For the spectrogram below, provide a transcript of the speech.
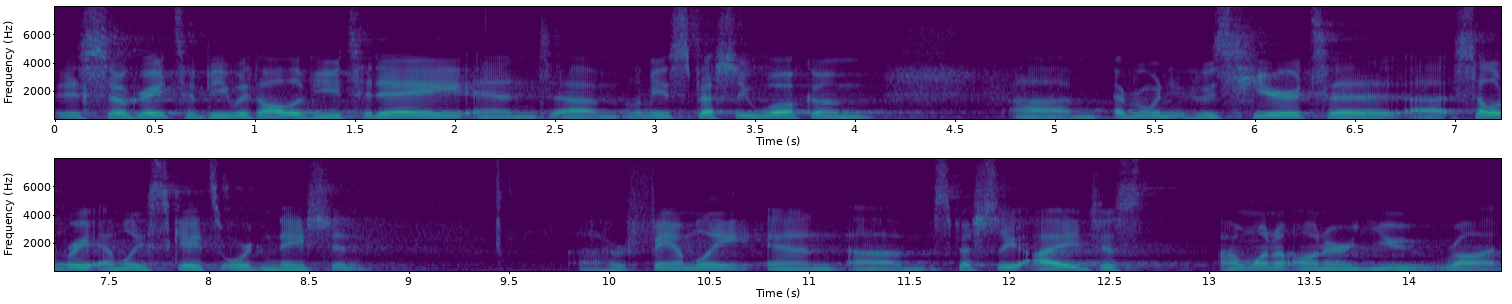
It is so great to be with all of you today, and um, let me especially welcome um, everyone who's here to uh, celebrate Emily Skate's ordination, uh, her family, and um, especially I just I want to honor you, Ron,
